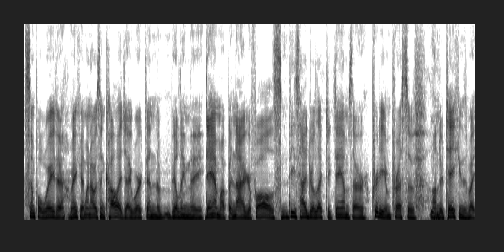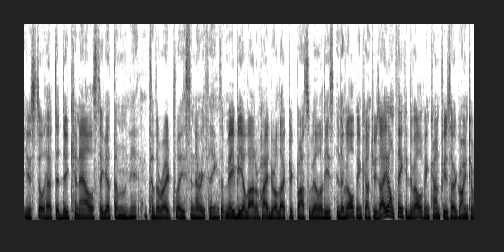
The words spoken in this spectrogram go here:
simple way to make it. When I was in college, I worked in the, building the dam up in Niagara Falls. These hydroelectric dams are pretty impressive mm-hmm. undertakings, but you still have to dig canals to get them to the right place and everything. There may be a lot of hydroelectric possibilities in developing countries. I don't think developing countries are going to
